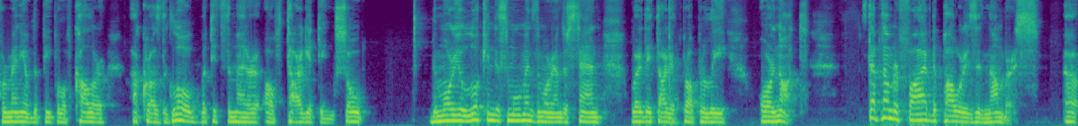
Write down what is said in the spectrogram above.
for many of the people of color across the globe. But it's the matter of targeting. So the more you look in these movements, the more you understand where they target properly or not. Step number five the power is in numbers. Uh,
